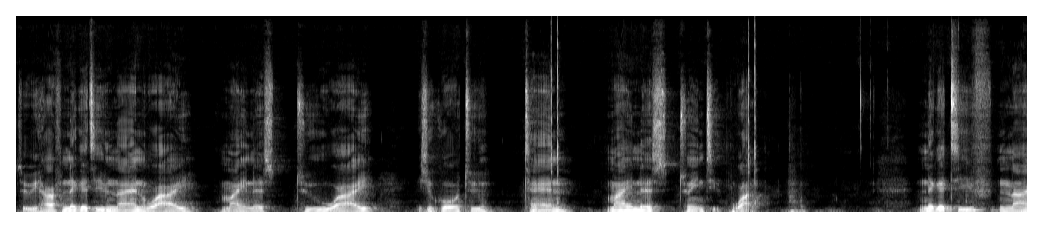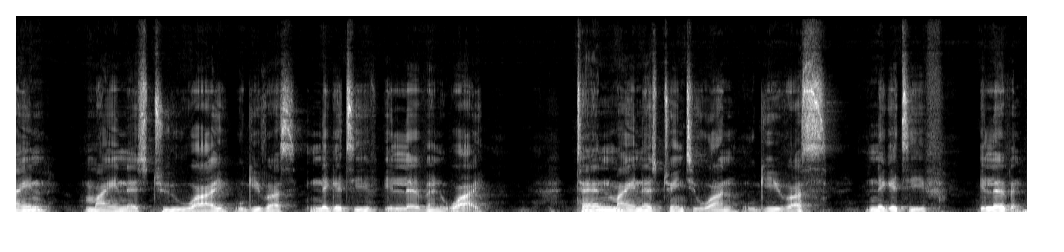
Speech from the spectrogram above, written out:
So we have negative 9y minus 2y is equal to 10 minus 21. Negative 9 minus 2y will give us negative 11y. 10 minus 21 will give us negative 11.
